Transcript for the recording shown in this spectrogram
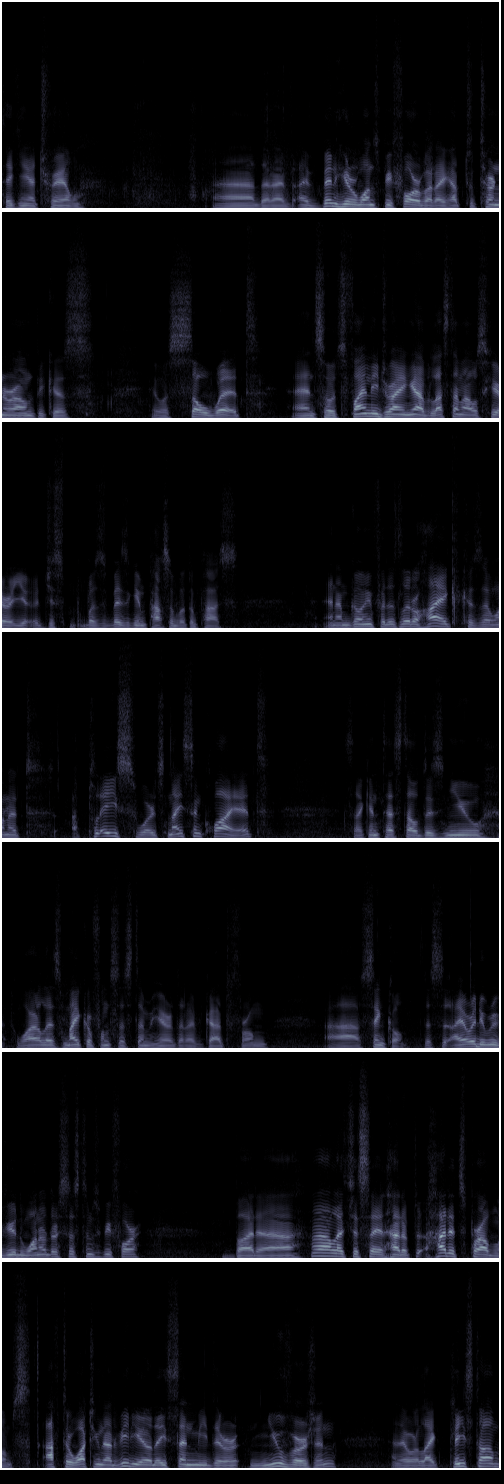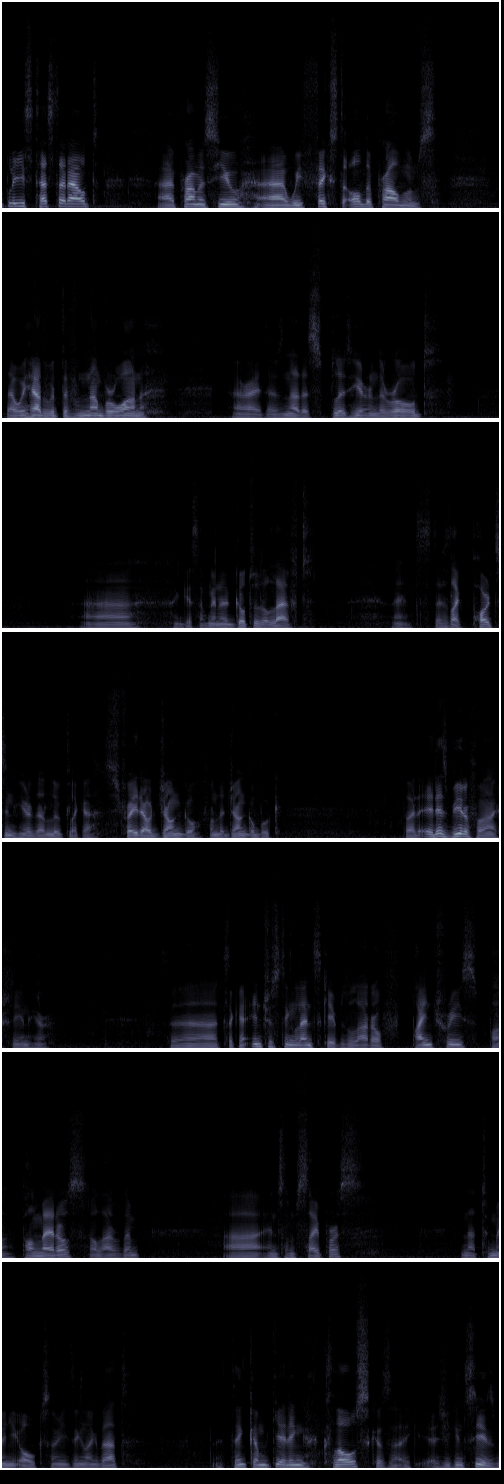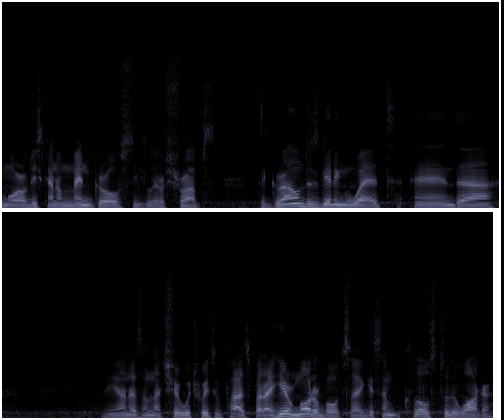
Taking a trail uh, that I've, I've been here once before, but I had to turn around because it was so wet. And so it's finally drying up. Last time I was here, it just was basically impossible to pass. And I'm going for this little hike because I wanted a place where it's nice and quiet so I can test out this new wireless microphone system here that I've got from uh, Synco. This, I already reviewed one of their systems before, but uh, well, let's just say it had, a, had its problems. After watching that video, they sent me their new version and they were like, please Tom, please test it out. I promise you, uh, we fixed all the problems that we had with the number one. All right, there's another split here in the road. Uh, I guess I'm gonna go to the left. Man, there's like parts in here that look like a straight out jungle from the Jungle Book. But it is beautiful actually in here. It's, uh, it's like an interesting landscape. There's a lot of pine trees, pal palmettos, a lot of them, uh, and some cypress. Not too many oaks or anything like that. I think I'm getting close because as you can see, it's more of these kind of mangroves, these little shrubs. The ground is getting wet and uh, to be honest, I'm not sure which way to pass, but I hear motorboats, so I guess I'm close to the water.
